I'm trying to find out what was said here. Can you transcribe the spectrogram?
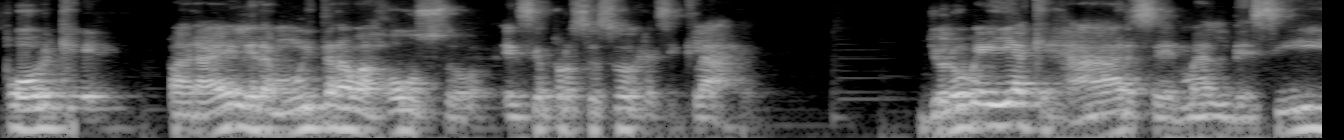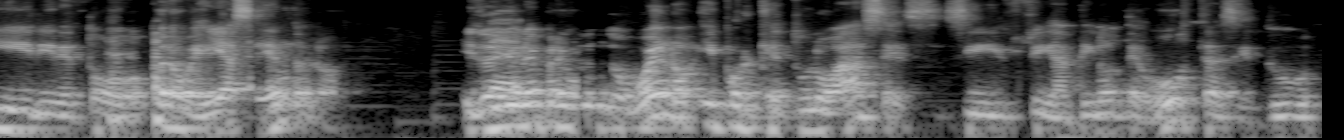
porque para él era muy trabajoso ese proceso de reciclaje. Yo lo veía quejarse, maldecir y de todo, pero veía haciéndolo. Y entonces yo le pregunto, bueno, ¿y por qué tú lo haces? Si, si, a ti no te gusta, si tú...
